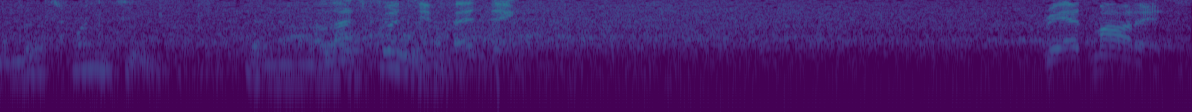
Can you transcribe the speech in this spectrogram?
Number 20, Well, Bernardo that's good defending. Riyad Mahrez.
